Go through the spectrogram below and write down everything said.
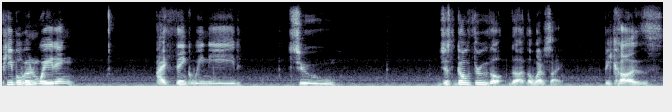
people have been waiting. I think we need to just go through the, the, the website because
